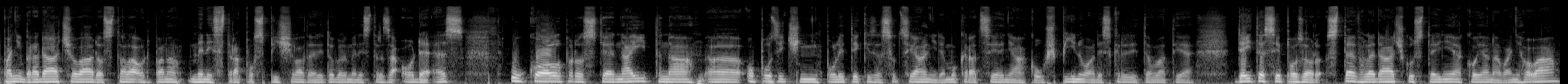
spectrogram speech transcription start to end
paní Bradáčová dostala od pana ministra Pospíšila, tedy to byl ministr za ODS, úkol prostě najít na opoziční politiky ze sociální demokracie nějakou špínu a diskreditovat je. Dejte si pozor, jste v hledáčku stejně jako Jana Vaňhová, Havlová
